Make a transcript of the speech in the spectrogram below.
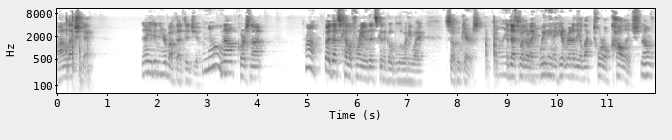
on election day. No, you didn't hear about that, did you? No. No, of course not. Huh. But that's California. That's going to go blue anyway. So who cares? And that's why they're like, we need to get rid of the electoral college. No,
